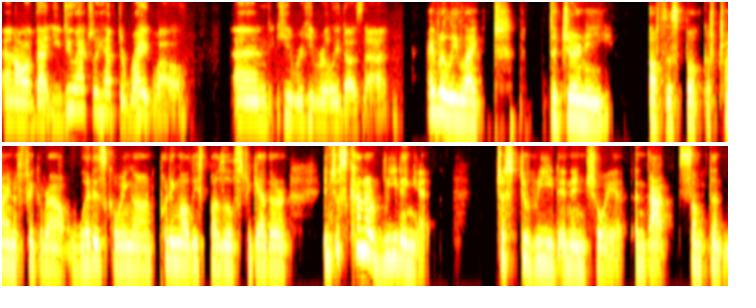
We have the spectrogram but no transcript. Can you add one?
and all of that you do actually have to write well and he he really does that i really liked the journey of this book of trying to figure out what is going on putting all these puzzles together and just kind of reading it just to read and enjoy it and that's something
